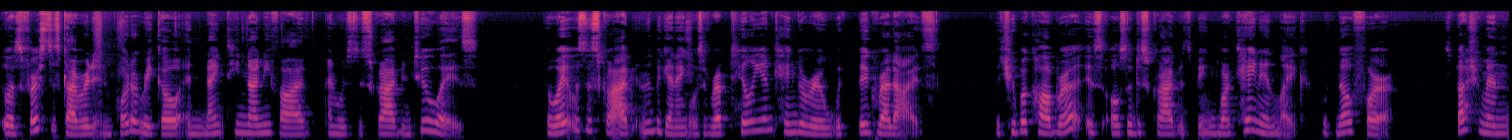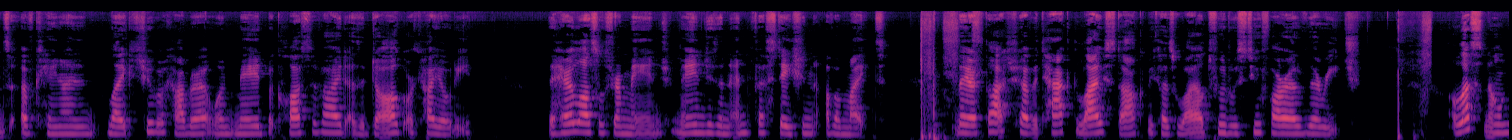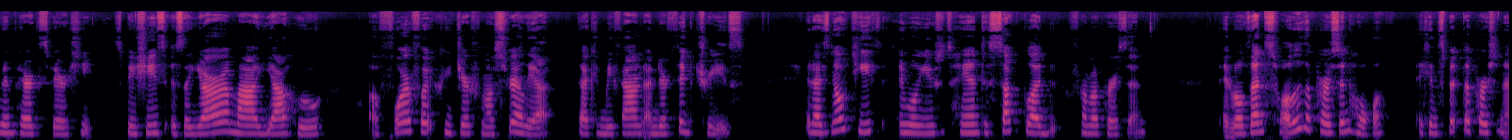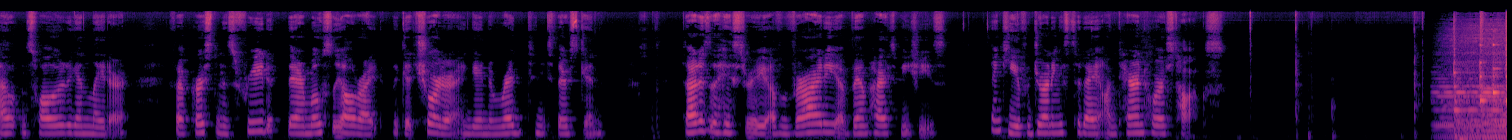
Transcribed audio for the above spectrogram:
It was first discovered in Puerto Rico in 1995 and was described in two ways. The way it was described in the beginning was a reptilian kangaroo with big red eyes. The chupacabra is also described as being more canine-like, with no fur. Specimens of canine-like chupacabra were made but classified as a dog or coyote. The hair loss was from mange. Mange is an infestation of a mite. They are thought to have attacked livestock because wild food was too far out of their reach. A less known vampiric species is the Yara-ma-yha-who, a four-foot creature from Australia that can be found under fig trees. It has no teeth and will use its hand to suck blood from a person. It will then swallow the person whole. It can spit the person out and swallow it again later. If a person is freed, they are mostly alright, but get shorter and gain a red tint to their skin. That is the history of a variety of vampire species. Thank you for joining us today on Terran Terrantaurus Talks. Música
